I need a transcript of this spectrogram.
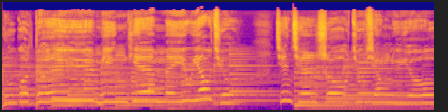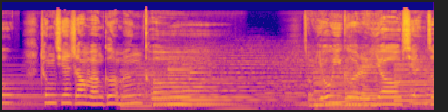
如果对于明天没有要求，牵牵手就像旅游，成千上万个门口，总有一个人要先走。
